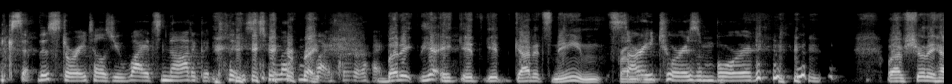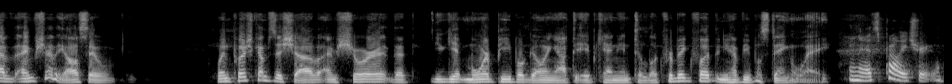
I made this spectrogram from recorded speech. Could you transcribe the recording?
Except this story tells you why it's not a good place to mountain Right. bike or hike. But it, yeah, it, it it got its name from Sorry, tourism board. well, I'm sure they have. I'm sure they also, when push comes to shove, I'm sure that you get more people going out to Ape Canyon to look for Bigfoot than you have people staying away. yeah, it's probably true.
